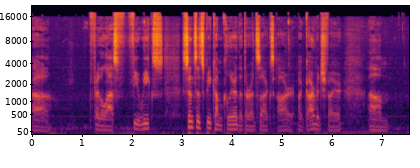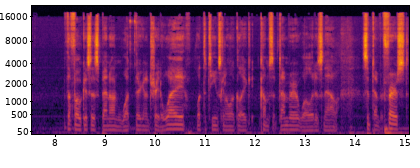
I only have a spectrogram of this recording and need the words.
Uh, for the last few weeks, since it's become clear that the Red Sox are a garbage fire, um, the focus has been on what they're going to trade away, what the team's going to look like come September. Well, it is now September 1st.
